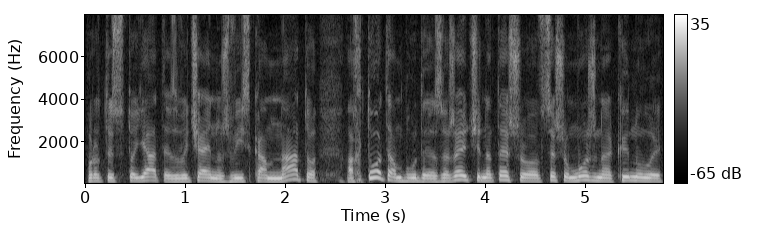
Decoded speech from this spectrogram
протистояти, звичайно ж, військам НАТО? А хто там буде, зважаючи на те, що все, що можна, кинули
